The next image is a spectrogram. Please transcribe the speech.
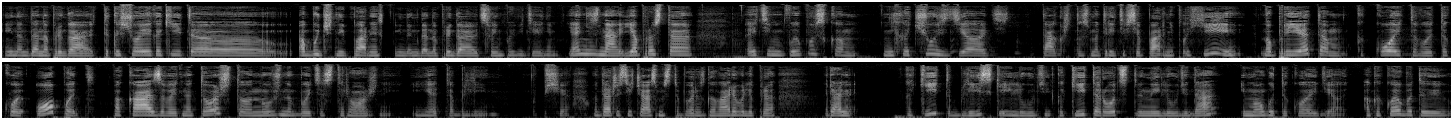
иногда напрягают, так еще и какие-то обычные парни иногда напрягают своим поведением. Я не знаю, я просто этим выпуском не хочу сделать так, что смотрите, все парни плохие, но при этом какой-то вот такой опыт показывает на то, что нужно быть осторожной. И это, блин, вообще. Вот даже сейчас мы с тобой разговаривали про реально какие-то близкие люди, какие-то родственные люди, да, и могут такое делать. А какое бы ты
